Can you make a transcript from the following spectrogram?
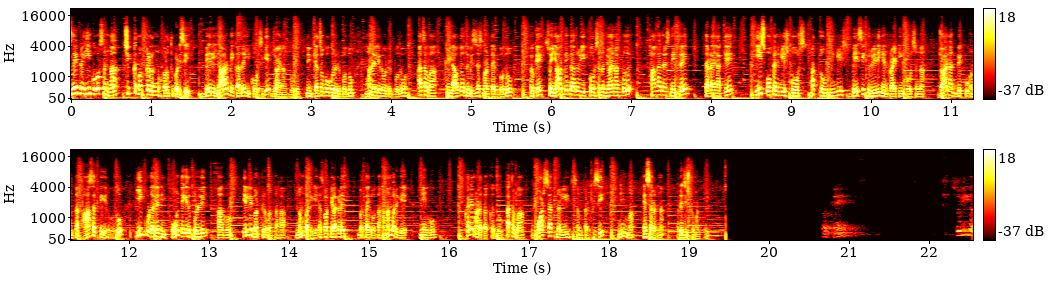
ಸ್ನೇಹಿತರೆ, ಈ ಕೋರ್ಸ್ನ ಚಿಕ್ಕ ಮಕ್ಕಳನ್ನು ಹೊರತುಪಡಿಸಿ ಬೇರೆ ಯಾರು ಬೇಕಾದ್ರೆ ಈ ಕೋರ್ಸ್ಗೆ ಜಾಯ್ನ್ ಆಗಬಹುದು ನಿಮ್ಮ ಕೆಲಸ ಹೋಗಿರ್ಬೋದು ಮನೆಯಲ್ಲಿ ಇರ್ಬೋದು ಅಥವಾ ಯಾವುದೇ ಒಂದು ಬಿಸ್ನೆಸ್ ಮಾಡ್ತಾ ಇರ್ಬೋದು ಓಕೆ ಸೊ ಯಾರು ಬೇಕಾದ್ರೂ ಈ ಕೋರ್ಸ್ ಜಾಯ್ನ್ ಆಗಬಹುದು ಹಾಗಾದ್ರೆ ಸ್ನೇಹಿತರೆ, ತಡ ಯಾಕೆ? ಈ ಸ್ಪೋಕನ್ ಇಂಗ್ಲಿಷ್ ಕೋರ್ಸ್ ಮತ್ತು English basic reading and writing ಕೋರ್ಸ್ನ ಜಾಯ್ನ್ ಆಗಬೇಕು ಅಂತ ಆಸಕ್ತಿ ಇರೋದು ಈ ಕೂಡಲೇ ನಿಮ್ಮ ಫೋನ್ ತೆಗೆದುಕೊಳ್ಳಿ ಹಾಗೂ ಇಲ್ಲಿ ಬರ್ತಿರುವಂತಹ ನಂಬರ್ಗೆ ಅಥವಾ ಕೆಳಗಡೆ ಬರ್ತಾ ಇರುವಂತಹ ನಂಬರ್ಗೆ ನೀವು ಕರೆ ಮಾಡತಕ್ಕದ್ದು ಅಥವಾ ವಾಟ್ಸ್ಆಪ್ನಲ್ಲಿ ಸಂಪರ್ಕಿಸಿ, ನಿಮ್ಮ ಹೆಸರನ್ನು ರಿಜಿಸ್ಟರ್ ಮಾಡಿ ಓಕೆ ಸೊ ಈಗ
